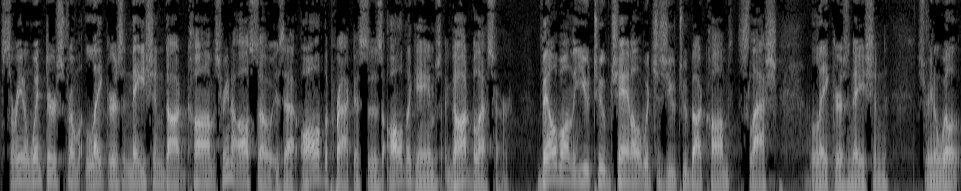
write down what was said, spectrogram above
Serena Winters from LakersNation.com. Serena also is at all of the practices, all of the games. God bless her. Available on the YouTube channel, which is youtube.com slash LakersNation. Serena will.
